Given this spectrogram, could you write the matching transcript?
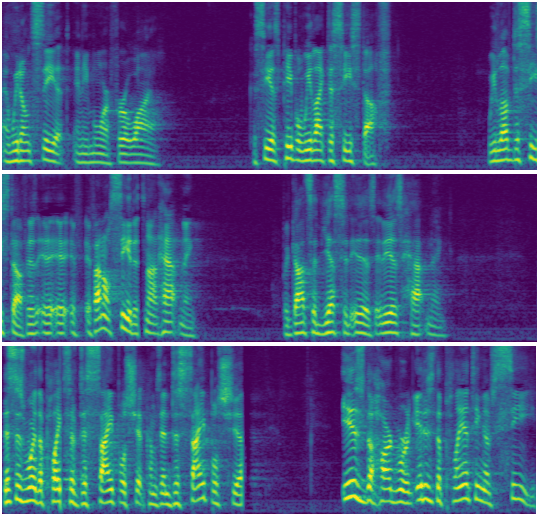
and we don't see it anymore for a while. Because, see, as people, we like to see stuff. We love to see stuff. If, if I don't see it, it's not happening. But God said, yes, it is. It is happening. This is where the place of discipleship comes in. Discipleship is the hard work, it is the planting of seed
